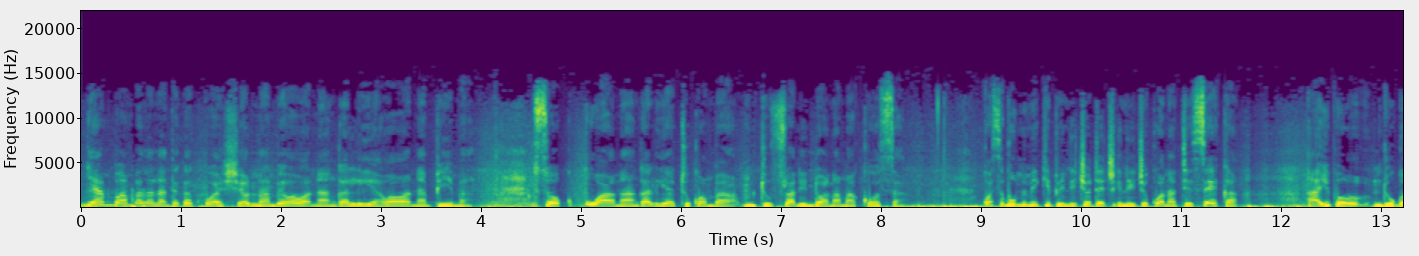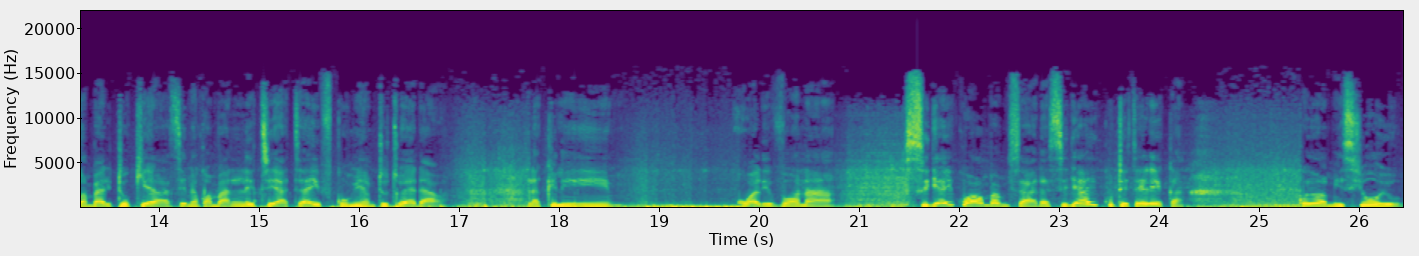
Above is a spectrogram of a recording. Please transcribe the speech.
Jambo ambalo nataka kuwashauri naambia wao wanaangalia wao wanapima. So wanaangalia tu kwamba mtu fulani ndo ana makosa. Kwa sababu mimi kipindi chote hichi nilichokuwa nateseka hayupo ndugu ambaye alitokea aseme kwamba aniletea hata elfu kumi ya mtoto ya dawa. Lakini walivyoona sijawahi kuwaomba msaada, sijawahi kuteteleka. Kwa hiyo Hamisi huyu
